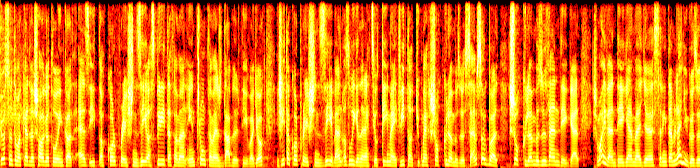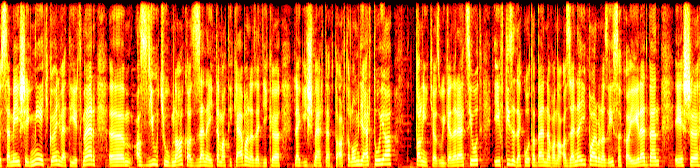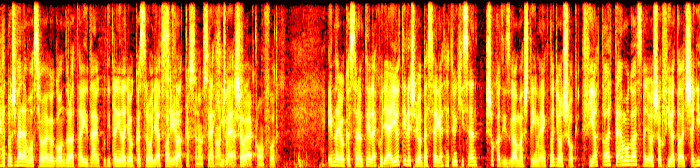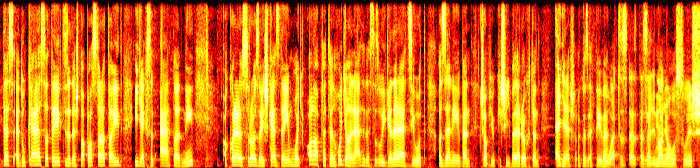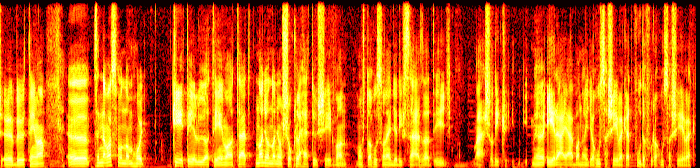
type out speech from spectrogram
Köszöntöm a kedves hallgatóinkat, ez itt a Corporation Z, a Spirit fm én Trunk Tamás Double vagyok, és itt a Corporation Z-ben az új generáció témáit vitatjuk meg sok különböző szemszögből, sok különböző vendéggel. És a mai vendégem egy szerintem lenyűgöző személyiség, négy könyvet írt, mert az YouTube-nak az zenei tematikában az egyik legismertebb tartalomgyártója, tanítja az új generációt, évtizedek óta benne van a zeneiparban, az éjszakai életben, és hát most velem osztja meg a gondolatait, Bánkuti Dani, nagyon köszönöm, hogy elfogadta Szia, köszönöm szépen a csodás felkonfot. Én nagyon köszönöm tényleg, hogy eljöttél, és hogy ma beszélgethetünk, hiszen sok az izgalmas témánk. Nagyon sok fiatal támogatsz, nagyon sok fiatal segítesz, edukálsz, a te évtizedes tapasztalataid igyekszed átadni akkor először azzal is kezdeném, hogy alapvetően hogyan látod ezt az új generációt a zenében? Csapjunk is így bele rögtön, egyenesen a közepébe. Ó, hát ez, ez, ez egy nagyon hosszú és bő téma. Ö, szerintem azt mondom, hogy két élő a téma, tehát nagyon-nagyon sok lehetőség van most a 21. század így második érájában, így a 20-as éveket, fú, de fura 20-as évek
